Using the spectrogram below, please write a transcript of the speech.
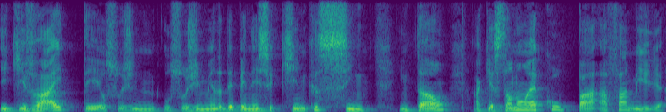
e que vai ter o, surgimento da dependência química, sim. Então, a questão não é culpar a família.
